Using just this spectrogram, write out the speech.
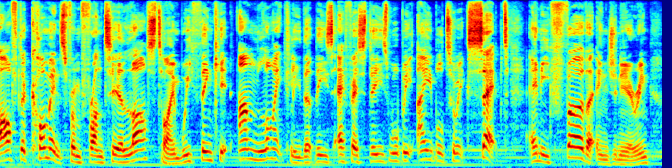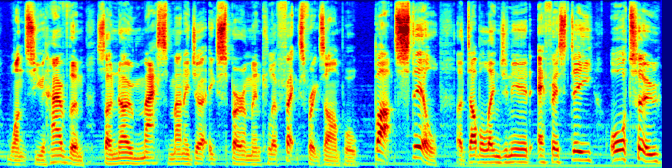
After comments from Frontier last time we think it unlikely that these FSDs will be able to accept any further engineering once you have them so no mass manager experimental effects for example but still a double engineered FSD or two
